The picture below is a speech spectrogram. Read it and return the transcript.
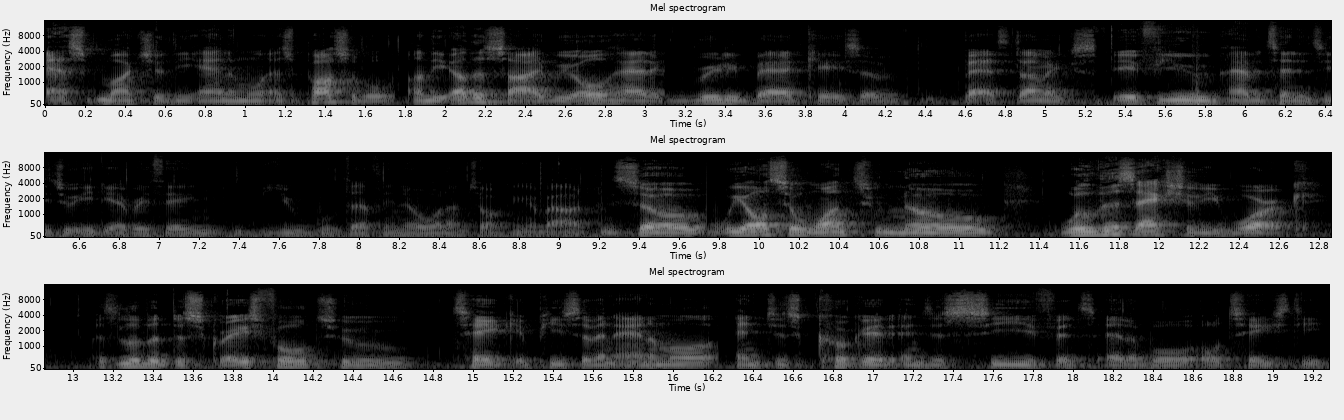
as much of the animal as possible. On the other side, we all had a really bad case of bad stomachs. If you have a tendency to eat everything, you will definitely know what I'm talking about. So we also want to know will this actually work? It's a little bit disgraceful to take a piece of an animal and just cook it and just see if it's edible or tasty.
